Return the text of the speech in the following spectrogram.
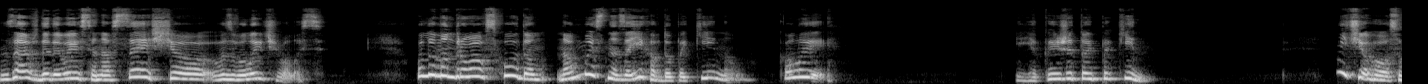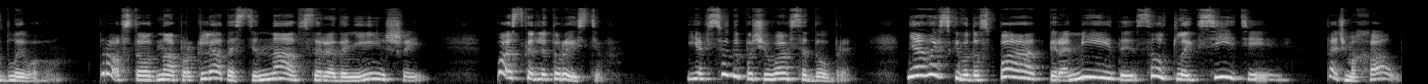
завжди дивився на все, що возвеличувалось. Коли мандрував сходом, навмисне заїхав до Пекіну. Коли. Який же той Пекін? Нічого особливого. Просто одна проклята стіна всередині іншої. Пастка для туристів. Я всюди почувався добре. Ніагарський водоспад, піраміди, Солт-Лейк Сіті, Тадж-Махал.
